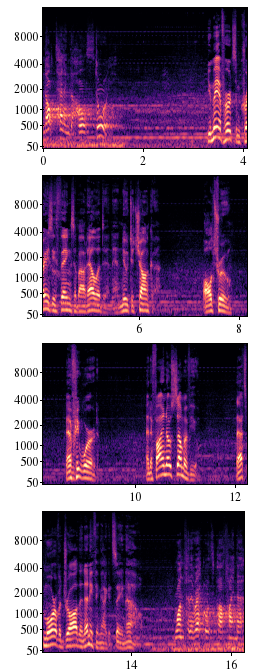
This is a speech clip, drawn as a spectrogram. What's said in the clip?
not telling the whole story. You may have heard some crazy things about Elaaden and New Tuchanka. All true. Every word. And if I know some of you, that's more of a draw than anything I could say now. One for the records, Pathfinder.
